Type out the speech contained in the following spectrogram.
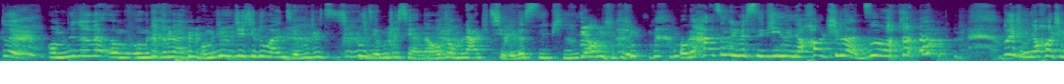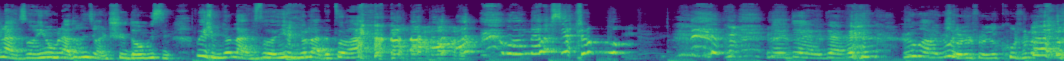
对我们这顿饭，我们我们这顿饭，我们就是这期录完节目之录节目之前呢，我给我们俩起了一个 CP，叫我跟哈斯这个 CP 呢叫好吃懒做。为什么叫好吃懒做？因为我们俩都很喜欢吃东西。为什么叫懒做？因为我们就懒得做爱。我们没有性生活。对对对，如果如果说着说着就哭出来了。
